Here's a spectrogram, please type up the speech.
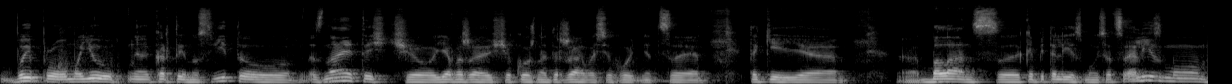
Ви про мою картину світу знаєте, що я вважаю, що кожна держава сьогодні це такий. Баланс е, капіталізму і соціалізму,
